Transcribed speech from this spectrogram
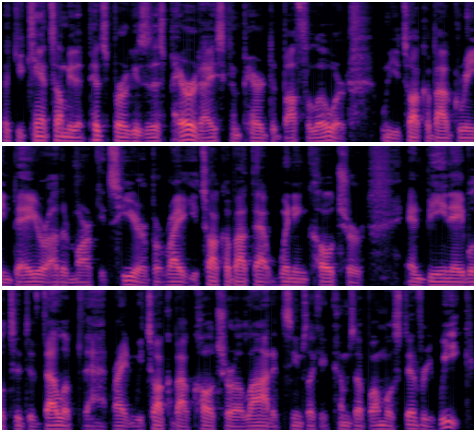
like you can't tell me that Pittsburgh is this paradise compared to Buffalo or when you talk about Green Bay or other markets here. But right, you talk about that winning culture and being able to develop that, right? And we talk about culture a lot. It seems like it comes up almost every week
